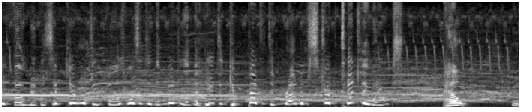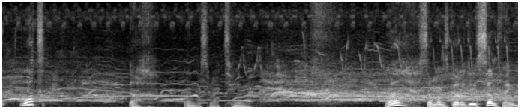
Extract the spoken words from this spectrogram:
If only the security force wasn't in the middle of a heated competitive round of strip tiddlywinks. How? w- What? Ugh, I miss my team. Well, someone's got to do something.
